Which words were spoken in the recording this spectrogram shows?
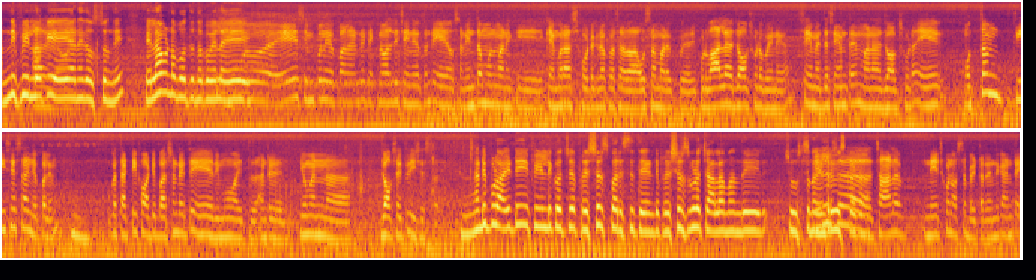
అన్ని ఫీల్డ్లోకి ఏఐ అనేది వస్తుంది. ఎలా ఉండబోతుంది? ఒకవేళ ఏ ఏ సింపుల్ చెప్పాలంటే టెక్నాలజీ చేంజ్ అవుతుంటే ఏ అవసరం ఇంతకుముందు మనకి కెమెరాస్ ఫోటోగ్రాఫర్స్ అవసరం పడకపోయేది. ఇప్పుడు వాళ్ళ జాబ్స్ కూడా పోయినాయి కదా. Same at the same time మన జాబ్స్ కూడా ఏ మొత్తం తీసేస్తా అని చెప్పలేం. ఒక థర్టీ ఫార్టీ పర్సెంట్ అయితే ఏ రిమూవ్ అవుతుంది. అంటే హ్యూమన్ జాబ్స్ అయితే తీసేస్తారు. అంటే ఇప్పుడు ఐటీ ఫీల్డ్కి వచ్చే ఫ్రెషర్స్ పరిస్థితి ఏంటి? ఫ్రెషర్స్ కూడా చాలా మంది చూస్తున్నారు ఇంటర్వ్యూస్ చాలా నేర్చుకొని వస్తే బెటర్ ఎందుకంటే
